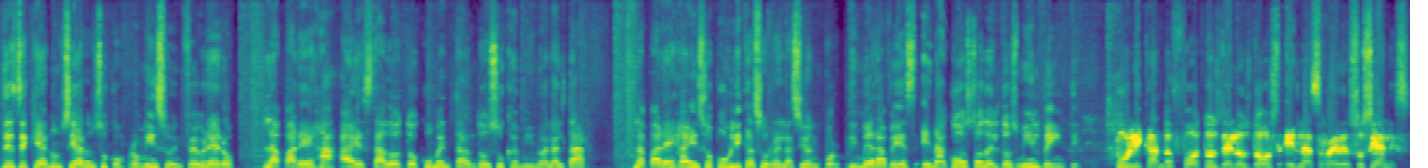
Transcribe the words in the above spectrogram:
Desde que anunciaron su compromiso en febrero, la pareja ha estado documentando su camino al altar. La pareja hizo pública su relación por primera vez en agosto del 2020, publicando fotos de los dos en las redes sociales.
